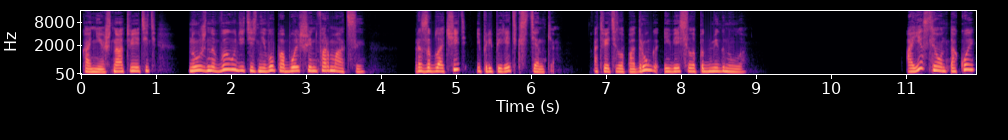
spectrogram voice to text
«Конечно, ответить. Нужно выудить из него побольше информации. Разоблачить и припереть к стенке. ответила подруга и весело подмигнула. А если он такой,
